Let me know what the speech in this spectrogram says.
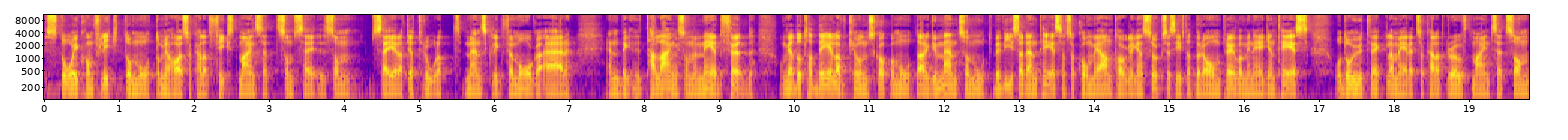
stå i konflikt då mot om jag har ett så kallat fixed mindset som, som säger att jag tror att mänsklig förmåga är en talang som är medfödd. Om jag då tar del av kunskap och motargument som motbevisar den tesen så kommer jag antagligen successivt att börja ompröva min egen tes. Och då utveckla mer ett så kallat growth mindset som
